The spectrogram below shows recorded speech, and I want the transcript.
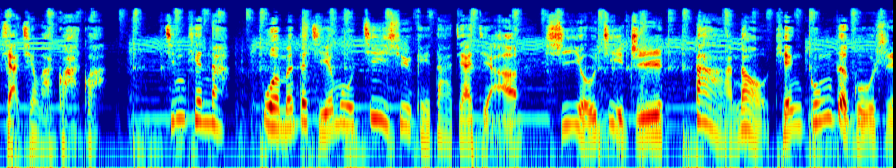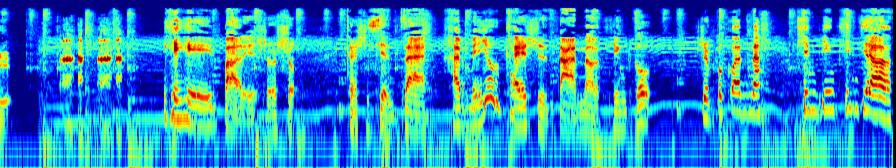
小青蛙呱呱，今天呢，我们的节目继续给大家讲《西游记之大闹天宫》的故事。嘿嘿，宝林叔叔，可是现在还没有开始大闹天宫，只不过呢，天兵天将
